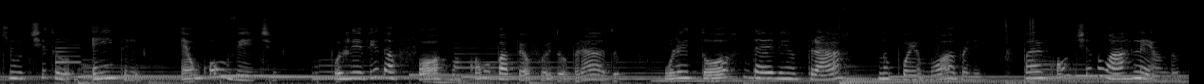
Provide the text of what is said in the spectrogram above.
que o título Entre é um convite, pois, devido à forma como o papel foi dobrado, o leitor deve entrar no Poemobile para continuar lendo.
